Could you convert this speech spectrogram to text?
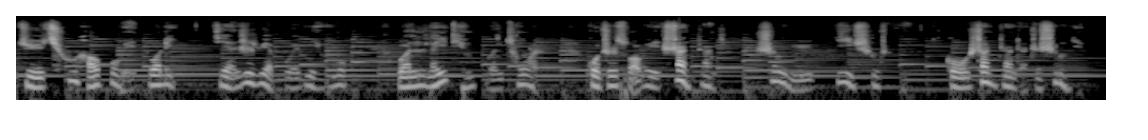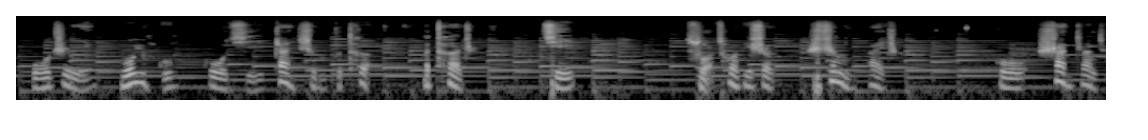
举秋毫不为多利，见日月不为明目，闻雷霆不闻聪耳。故之所谓善战者，胜于易胜者也。故善战者之胜也，无智明，无勇功，故其战胜不特。不特者，其所错必胜，胜以败者。故善战者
